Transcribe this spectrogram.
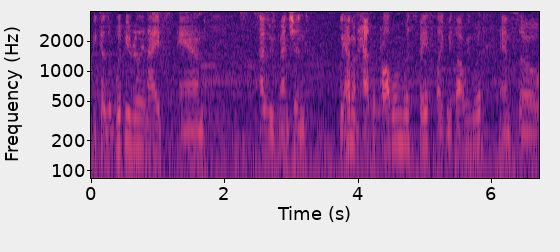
because it would be really nice. And as we've mentioned, we haven't had the problem with space like we thought we would. And so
